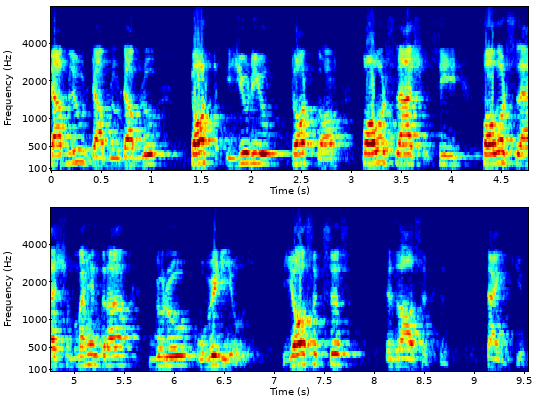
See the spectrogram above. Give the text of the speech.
www.youtube.com forward slash C forward slash Mahendra Guru videos. Your success is our success. Thank you.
